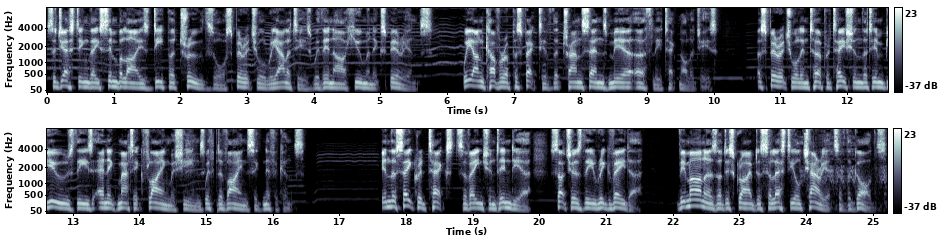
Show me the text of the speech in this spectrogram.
Suggesting they symbolize deeper truths or spiritual realities within our human experience. We uncover a perspective that transcends mere earthly technologies, a spiritual interpretation that imbues these enigmatic flying machines with divine significance. In the sacred texts of ancient India, such as the Rig Veda, Vimanas are described as celestial chariots of the gods.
